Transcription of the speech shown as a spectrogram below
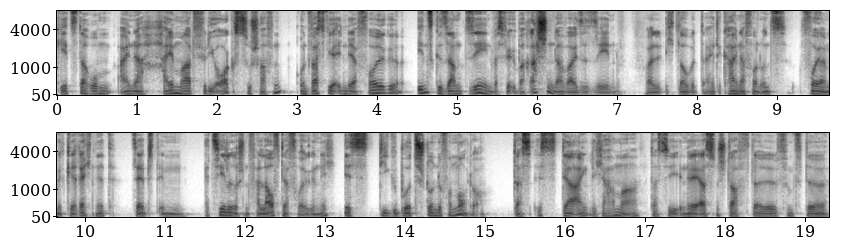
geht es darum, eine Heimat für die Orks zu schaffen. Und was wir in der Folge insgesamt sehen, was wir überraschenderweise sehen, weil ich glaube, da hätte keiner von uns vorher mit gerechnet, selbst im erzählerischen Verlauf der Folge nicht, ist die Geburtsstunde von Mordor das ist der eigentliche Hammer, dass sie in der ersten Staffel fünfte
